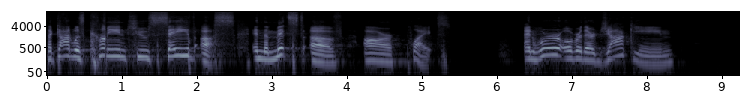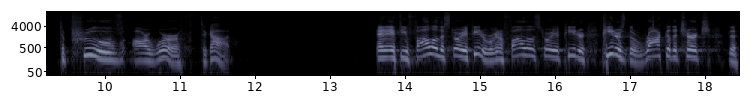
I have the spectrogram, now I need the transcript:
that God was coming to save us in the midst of our plight. And we're over there jockeying to prove our worth to God. And if you follow the story of Peter, we're going to follow the story of Peter. Peter's the rock of the church, the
